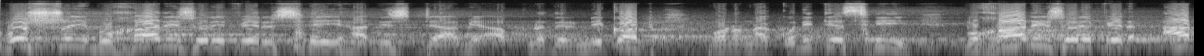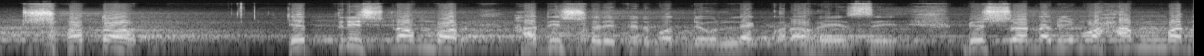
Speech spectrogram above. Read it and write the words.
অবশ্যই বুখারি শরীফের সেই হাদিসটা আমি আপনাদের নিকট বর্ণনা করিতেছি। বুখারি শরীফের আট শতক তেত্রিশ নম্বর হাদিস শরীফের মধ্যে উল্লেখ করা হয়েছে বিশ্বনবী মোহাম্মদ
